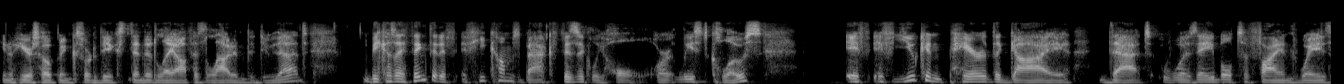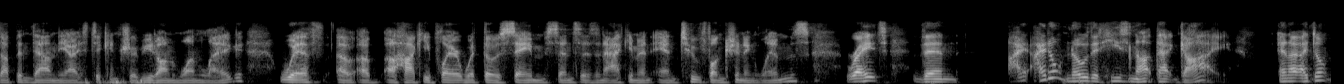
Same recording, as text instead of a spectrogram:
you know, here's hoping sort of the extended layoff has allowed him to do that. Because I think that if, if he comes back physically whole or at least close, if if you can pair the guy that was able to find ways up and down the ice to contribute on one leg with a, a, a, hockey player with those same senses and acumen and two functioning limbs, right? Then I, I don't know that he's not that guy. And I, don't,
